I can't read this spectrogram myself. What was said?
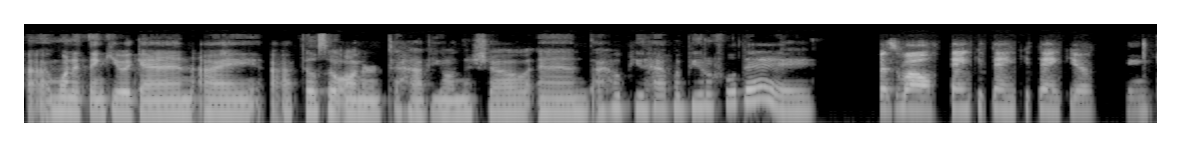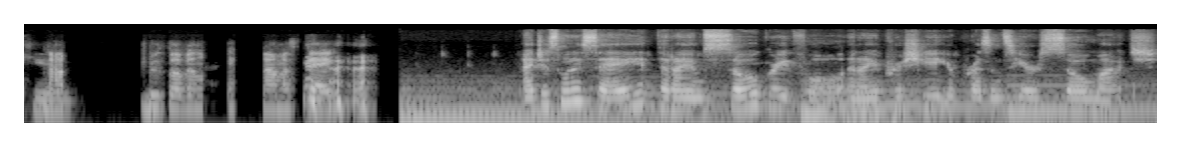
I want to thank you again. I uh, feel so honored to have you on the show, and I hope you have a beautiful day. As well. Thank you, thank you, thank you. Thank you. truth, love, and. Namaste. I just want to say that I am so grateful and I appreciate your presence here so much.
